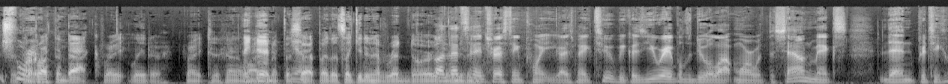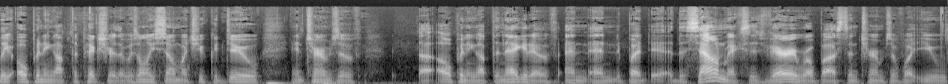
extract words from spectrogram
Sure. They brought them back right later, right to kind of They liven did, up the yeah. set, but it's like you didn't have red doors. Well, or that's an interesting point you guys make too, because you were able to do a lot more with the sound mix than particularly opening up the picture. There was only so much you could do in terms of uh, opening up the negative, and and but uh, the sound mix is very robust in terms of what you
